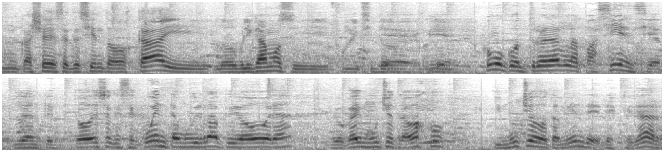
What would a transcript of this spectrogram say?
un calle de 700K y lo duplicamos y fue un éxito. Bien, ¿Cómo controlar la paciencia durante todo eso que se cuenta muy rápido ahora, pero que hay mucho trabajo y mucho también de, esperar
